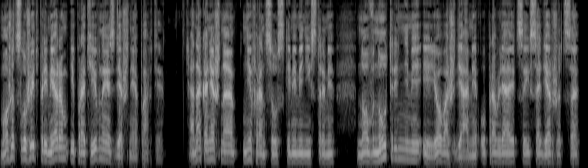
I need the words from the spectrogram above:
Может служить примером и противная здешняя партия. Она, конечно, не французскими министрами, но внутренними ее вождями управляется и содержится,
